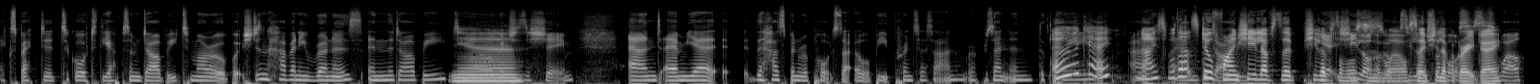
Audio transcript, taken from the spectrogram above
expected to go to the Epsom Derby tomorrow, but she doesn't have any runners in the Derby tomorrow, which is a shame. And um, yeah, there has been reports that it will be Princess Anne representing the Queen. Oh, okay, at, nice. Well, um, that's the still fine. She loves the she loves Yeah, the horses lo- as well, so loves she'll have a great day. As well.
